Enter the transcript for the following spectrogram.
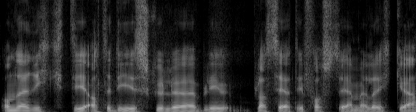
om det er riktig at de skulle bli plassert i fosterhjem eller ikke.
